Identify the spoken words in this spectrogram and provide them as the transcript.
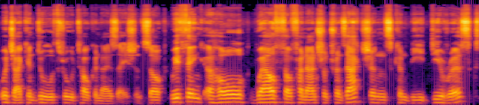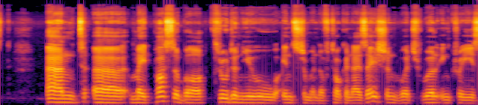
which I can do through tokenization. So we think a whole wealth of financial transactions can be de-risked and uh, made possible through the new instrument of tokenization, which will increase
